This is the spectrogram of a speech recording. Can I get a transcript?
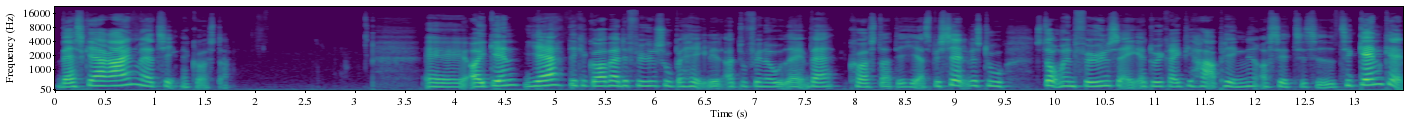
hvad skal jeg regne med, at tingene koster? Øh, og igen, ja, det kan godt være, at det føles ubehageligt, at du finder ud af, hvad koster det her. Specielt hvis du står med en følelse af, at du ikke rigtig har pengene at sætte til side. Til gengæld,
